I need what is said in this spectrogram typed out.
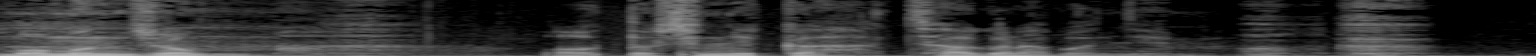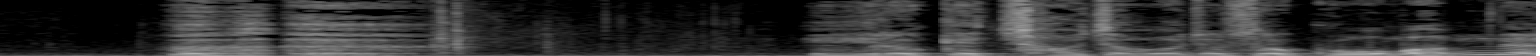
몸은 좀 어떠십니까, 작은 아버님? 이렇게 찾아와줘서 고맙네.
